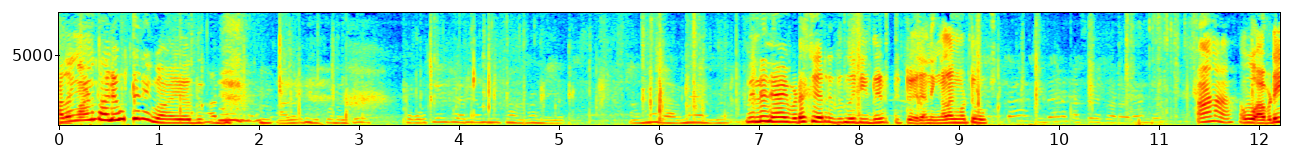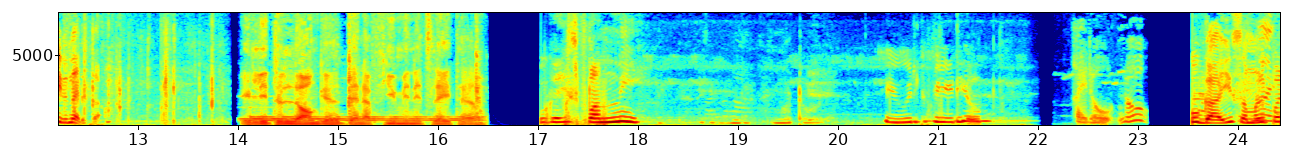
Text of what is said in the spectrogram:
അതെങ്ങാണ് തലകുത്തനെ പോയത്. ഇല്ല ഞാൻ ഇവിടെ കയറിയിരുന്ന ഒരു ഇത് എടുത്തിട്ട് വരാം. നിങ്ങൾ അങ്ങോട്ട് പോകും ആണാ? ഓ അവിടെ ഇരുന്ന് എടുക്കാം. A little longer than a few minutes later. ഓ, guys, പന്നി. എനിക്ക് പേടിയാവുന്നു. ഓ ഗൈസ് നമ്മളിപ്പോ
